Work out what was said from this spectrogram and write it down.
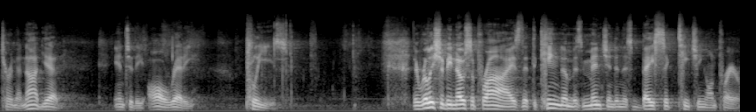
Turn the not yet into the already, please. There really should be no surprise that the kingdom is mentioned in this basic teaching on prayer.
